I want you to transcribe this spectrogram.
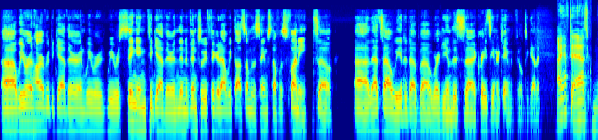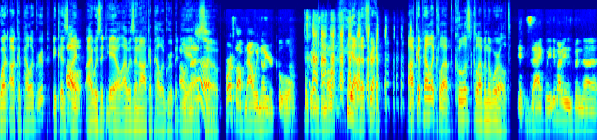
Uh, we were at Harvard together, and we were we were singing together, and then eventually we figured out we thought some of the same stuff was funny. So uh, that's how we ended up uh, working in this uh, crazy entertainment field together. I have to ask what a cappella group because Oh. I, I was at Yale. I was in a cappella group at Oh, Yale. nice. So First off, now we know you're cool, which is the most yeah, that's right. A cappella club, coolest club in the world. exactly. Anybody who's been uh,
